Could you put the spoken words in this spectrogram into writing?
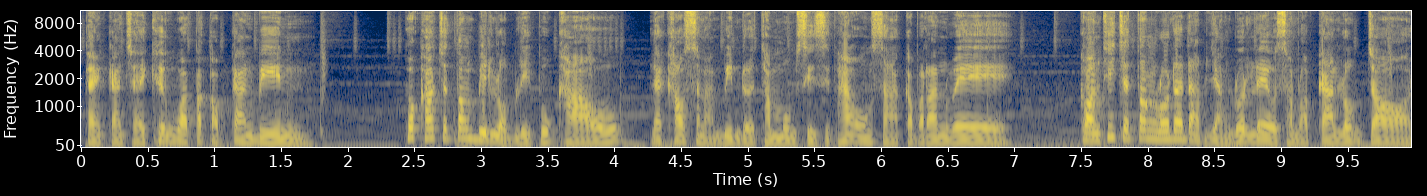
แทนการใช้เครื่องวัดประกอบการบิน พวกเขาจะต้องบินหลบหลีกภูเขา และเข้าสนามบินโดยทำมุม 45 องศากับรันเวย์ก่อนที่จะต้องลดระดับอย่างรวดเร็วสำหรับการลงจอด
